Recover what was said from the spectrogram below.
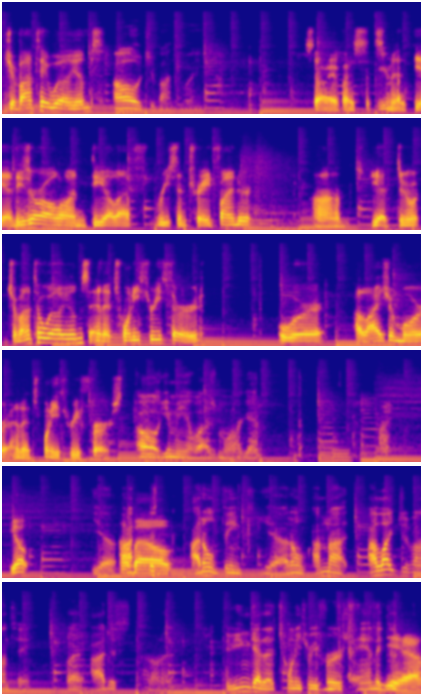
Javonte Williams. Oh, Javonte Williams. Sorry if I said Smith. Yeah, these are all on DLF recent trade finder. Um, yeah, Javonte Williams and a 23 third, or Elijah Moore and a 23 first. Oh, give me Elijah Moore again. Yep. Yeah. How I, about I don't think. Yeah, I don't. I'm not. I like Javonte, but I just. I don't know. If you can get a 23 first and a good yeah,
